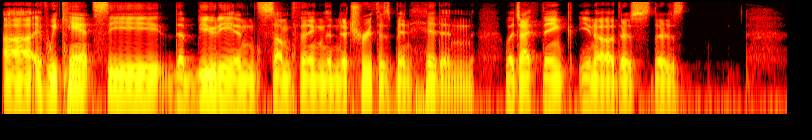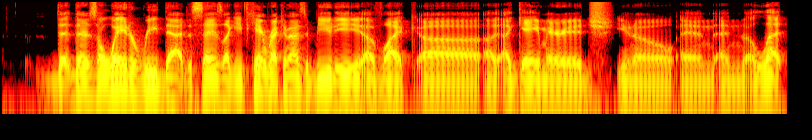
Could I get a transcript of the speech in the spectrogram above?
uh, if we can't see the beauty in something, then the truth has been hidden. Which I think you know there's there's th- there's a way to read that to say is like if you can't recognize the beauty of like uh, a, a gay marriage, you know, and and let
